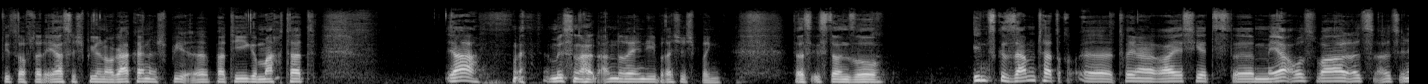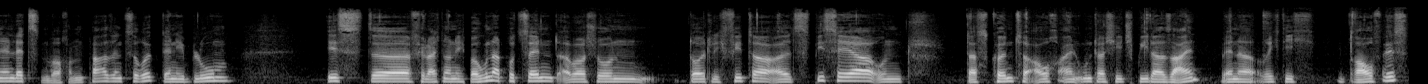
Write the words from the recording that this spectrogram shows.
bis auf das erste Spiel noch gar keine Spiel, äh, Partie gemacht hat. Ja, müssen halt andere in die Bresche springen. Das ist dann so Insgesamt hat äh, Trainer Reis jetzt äh, mehr Auswahl als, als in den letzten Wochen. Ein paar sind zurück. Danny Blum ist äh, vielleicht noch nicht bei 100 Prozent, aber schon deutlich fitter als bisher und das könnte auch ein Unterschiedsspieler sein, wenn er richtig drauf ist.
